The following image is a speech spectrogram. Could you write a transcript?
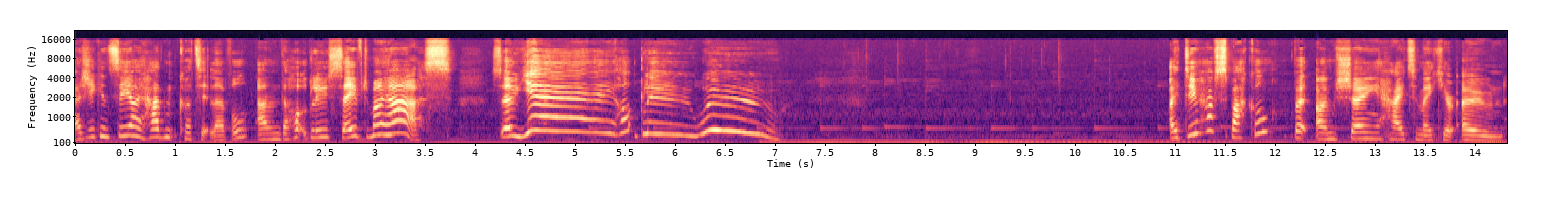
As you can see, I hadn't cut it level, and the hot glue saved my ass. So yay! Hot glue! Woo! I do have spackle, but I'm showing you how to make your own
